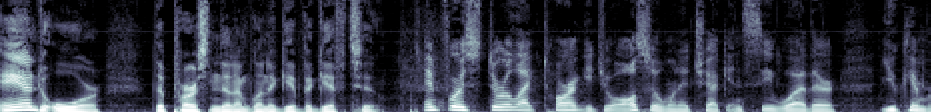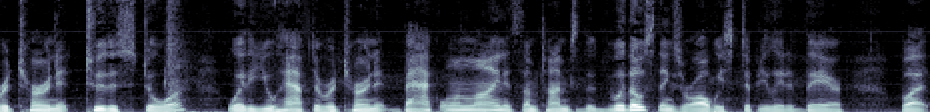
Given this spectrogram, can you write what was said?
and or the person that I'm going to give the gift to. And for a store like Target, you also want to check and see whether you can return it to the store, whether you have to return it back online, and sometimes the, well, those things are always stipulated there, but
